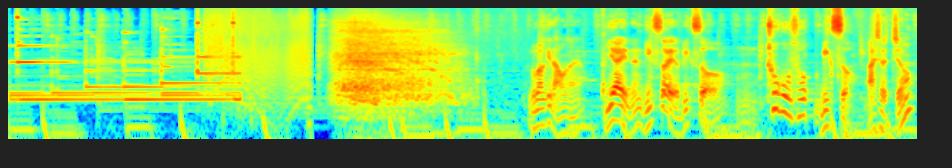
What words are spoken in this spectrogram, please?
음악이 나오나요? 이 아이는 믹서예요, 믹서. 음, 초고속 믹서. 아셨죠?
